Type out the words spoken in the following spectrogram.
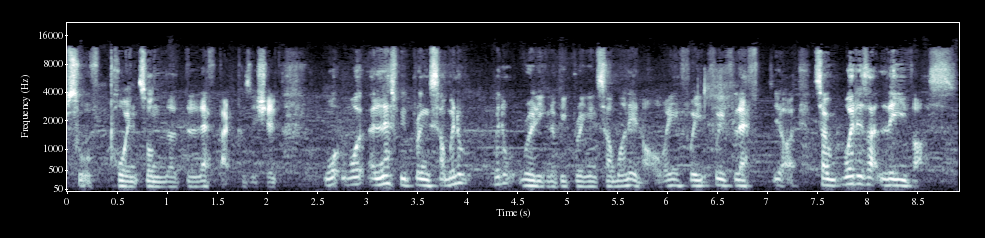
sort of points on the, the left back position. What, what, unless we bring someone, we're not, we're not really going to be bringing someone in, are we? If we if we've left, you know, so where does that leave us?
